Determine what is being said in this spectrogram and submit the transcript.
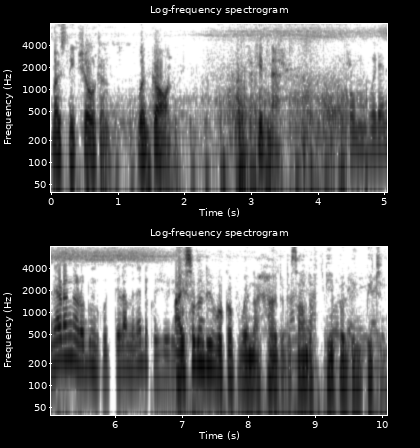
mostly children, were gone, kidnapped. I suddenly woke up when I heard the sound of people being beaten.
